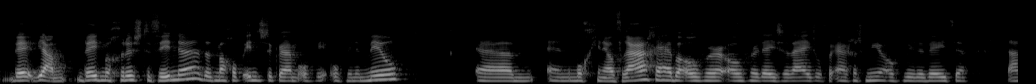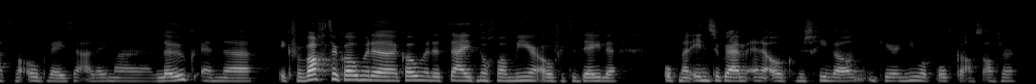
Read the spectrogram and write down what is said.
weet, ja, weet me gerust te vinden. Dat mag op Instagram of, of in een mail. Um, en mocht je nou vragen hebben over, over deze reis of er ergens meer over willen weten, laat het me ook weten. Alleen maar uh, leuk. En uh, ik verwacht er komende, komende tijd nog wel meer over te delen op mijn Instagram. En ook misschien wel een keer een nieuwe podcast als er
